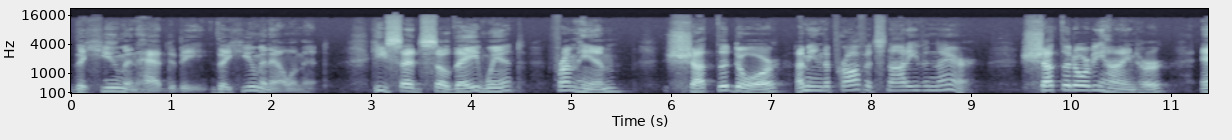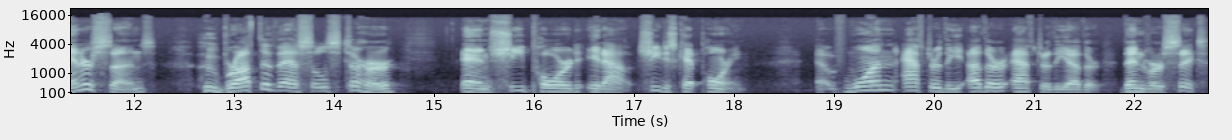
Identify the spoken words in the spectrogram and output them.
the human had to be, the human element. He said, So they went from him, shut the door. I mean, the prophet's not even there shut the door behind her and her sons, who brought the vessels to her, and she poured it out. She just kept pouring. One after the other after the other. Then, verse 6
